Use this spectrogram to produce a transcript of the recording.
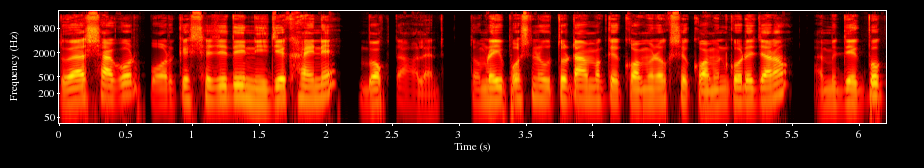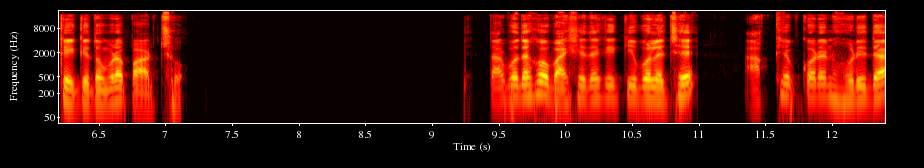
দয়ার সাগর পরকে সেজে দিয়ে নিজে খাইনে, বক্তা হলেন। তোমরা এই প্রশ্নের উত্তরটা আমাকে কমেন্ট বক্সে কমেন্ট করে জানাও। আমি দেখব কে কে তোমরা পারছ। তারপর দেখো বাইশে দেখে কি বলেছে? আক্ষেপ করেন হরিদা।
